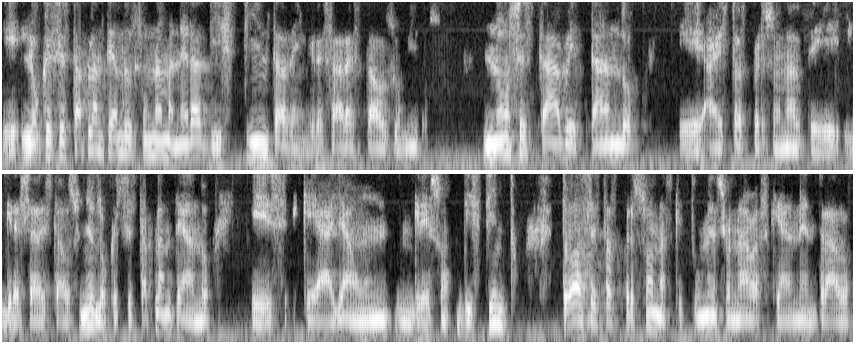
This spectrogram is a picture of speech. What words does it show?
Lo que se está planteando es una manera distinta de ingresar a Estados Unidos. No se está vetando eh, a estas personas de ingresar a Estados Unidos. Lo que se está planteando es que haya un ingreso distinto. Todas estas personas que tú mencionabas que han entrado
